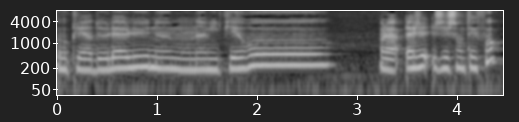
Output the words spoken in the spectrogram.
au clair de la lune, mon ami Pierrot. Voilà, là j'ai chanté faux.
